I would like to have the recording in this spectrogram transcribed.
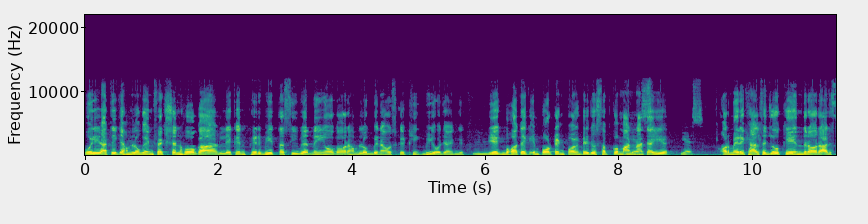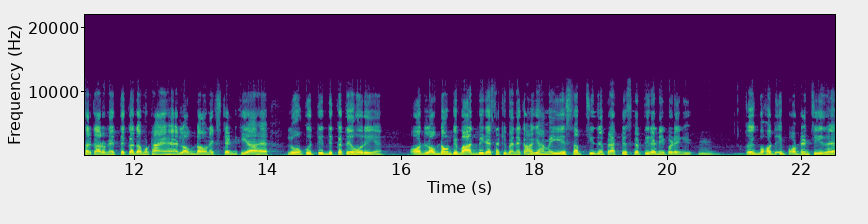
वो ये आती है कि हम लोग को इन्फेक्शन होगा लेकिन फिर भी इतना सीवियर नहीं होगा और हम लोग बिना उसके ठीक भी हो जाएँगे। ये एक बहुत एक इंपॉर्टेंट पॉइंट है जो सबको मानना चाहिए। Yes. और मेरे ख्याल से जो केंद्र और राज्य सरकारों ने इतने कदम उठाए हैं लॉकडाउन एक्सटेंड किया है, लोगों को इतनी दिक्कतें हो रही हैं। और लॉकडाउन के बाद भी जैसा कि मैंने कहा कि हमें ये सब चीज़ें प्रैक्टिस करती रहनी पड़ेंगी। तो एक बहुत इंपॉर्टेंट चीज़ है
